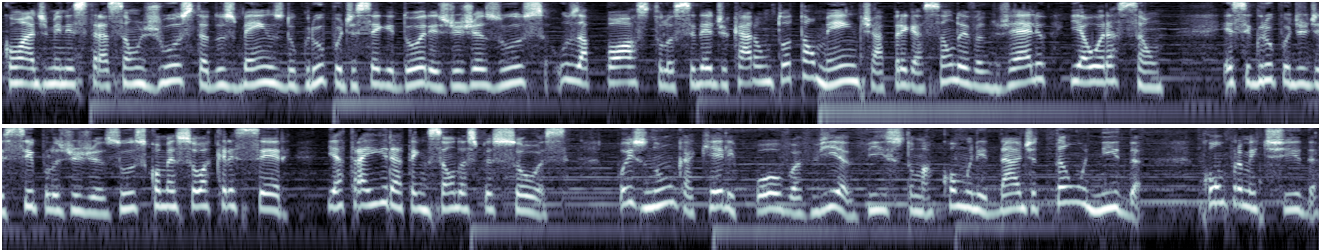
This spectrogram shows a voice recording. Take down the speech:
Com a administração justa dos bens do grupo de seguidores de Jesus, os apóstolos se dedicaram totalmente à pregação do Evangelho e à oração. Esse grupo de discípulos de Jesus começou a crescer e atrair a atenção das pessoas, pois nunca aquele povo havia visto uma comunidade tão unida, comprometida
